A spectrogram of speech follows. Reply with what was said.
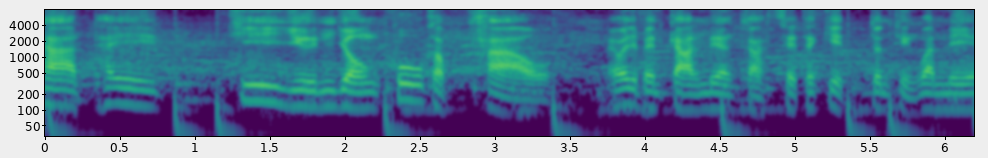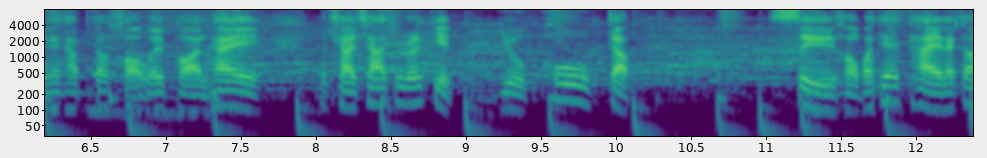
ชาติให้ที่ยืนยงคู่กับข่าว ไม่ว่าจะเป็นการเมืองกับเศรษฐกิจจนถึงวันนี้นะครับ ก็ขออวยพรให้ประชาชาติธุรกิจอยู่คู่กับสื่อของประเทศไทย แล้วก็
